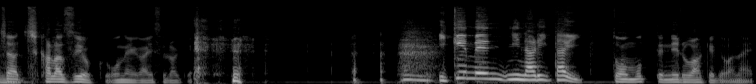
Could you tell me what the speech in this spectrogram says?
ちゃ力強くお願いするわけ。イケメンになりたいと思って寝るわけではない。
